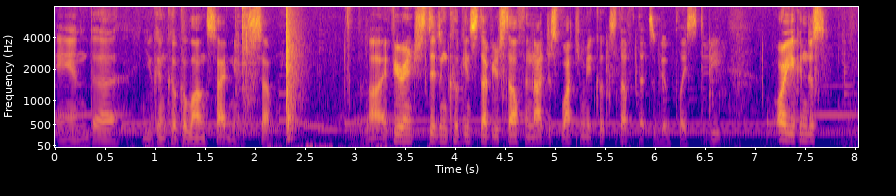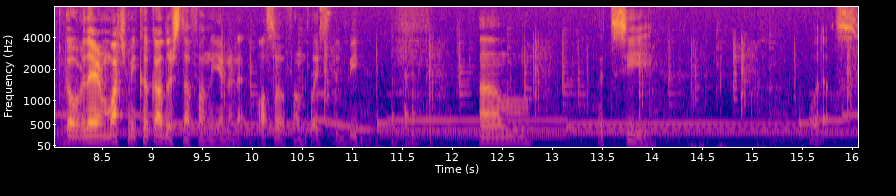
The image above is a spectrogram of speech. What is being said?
and you can cook alongside me. So. Uh, if you're interested in cooking stuff yourself and not just watching me cook stuff, that's a good place to be. Or you can just go over there and watch me cook other stuff on the internet. Also a fun place to be. Um, let's see. What else?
